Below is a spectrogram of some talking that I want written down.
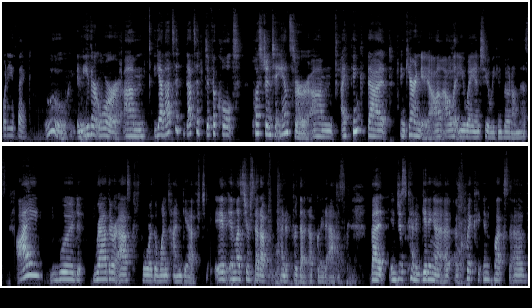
What do you think? Ooh, an either or. Um, yeah, that's a that's a difficult question to answer. Um, I think that, and Karen, I'll, I'll let you weigh in too. We can vote on this. I would rather ask for the one-time gift, if unless you're set up kind of for that upgrade ask. But in just kind of getting a, a quick influx of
